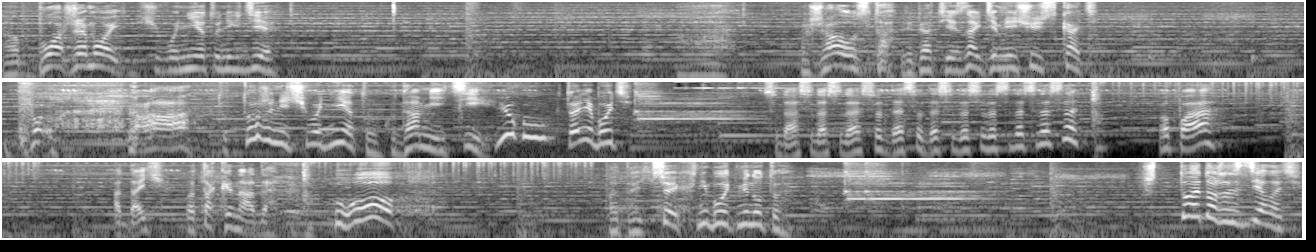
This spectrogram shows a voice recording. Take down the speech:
О, боже мой! Ничего нету нигде. О, пожалуйста. Ребят, я знаю, где мне еще искать. Фу. А, тут тоже ничего нету. Куда мне идти? Юху, кто-нибудь. Сюда, сюда, сюда, сюда, сюда, сюда, сюда, сюда, сюда, сюда. Опа. Отдай. Вот так и надо. О! Отдай. Все, их не будет минуту. Что я должен сделать?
